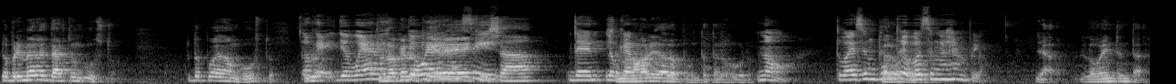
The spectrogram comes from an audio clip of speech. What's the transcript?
Lo primero es darte un gusto. Tú te puedes dar un gusto. Ok, yo voy a Tú lo que no quieres decir quizá... de lo se que me van a olvidar los puntos, te lo juro. No, tú vas a decir un lo punto y yo voy a decir un ejemplo. Ya, lo voy a intentar.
